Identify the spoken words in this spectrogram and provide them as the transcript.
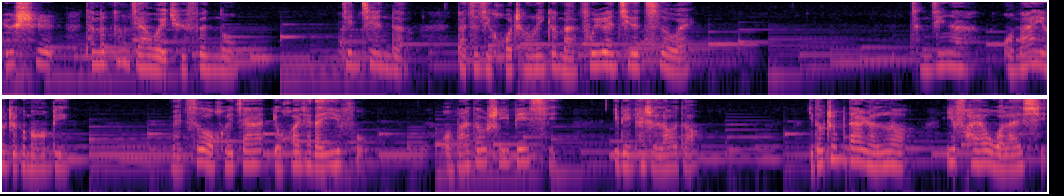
于是，他们更加委屈、愤怒，渐渐的把自己活成了一个满腹怨气的刺猬。曾经啊，我妈也有这个毛病。每次我回家有换下的衣服，我妈都是一边洗，一边开始唠叨：“你都这么大人了，衣服还要我来洗，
